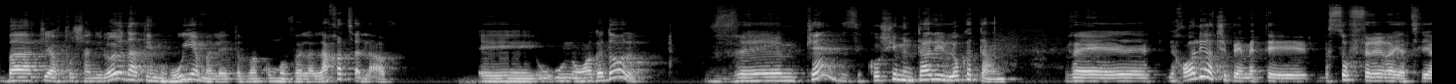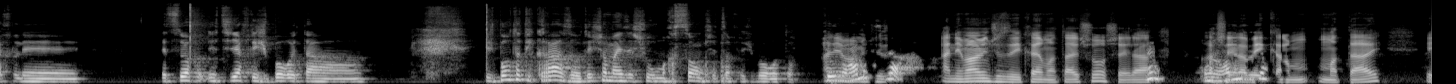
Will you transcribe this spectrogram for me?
בא תיאטו שאני לא יודעת אם הוא ימלא את הוואקום, אבל הלחץ עליו uh, הוא, הוא נורא גדול. וכן, זה קושי מנטלי לא קטן. ויכול להיות שבאמת בסוף פררה יצליח ל... יצליח, יצליח לשבור את ה... לשבור את התקרה הזאת, יש שם איזשהו מחסום שצריך לשבור אותו. אני מאמין, שזה, אני מאמין שזה יקרה מתישהו, השאלה, כן, השאלה בעיקר מתי. כן,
